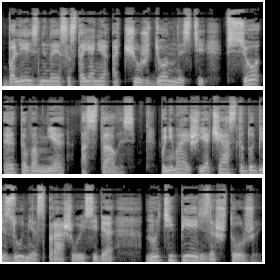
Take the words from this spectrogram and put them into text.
болезненное состояние отчужденности — все это во мне осталось. Понимаешь, я часто до безумия спрашиваю себя, ну теперь за что же?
